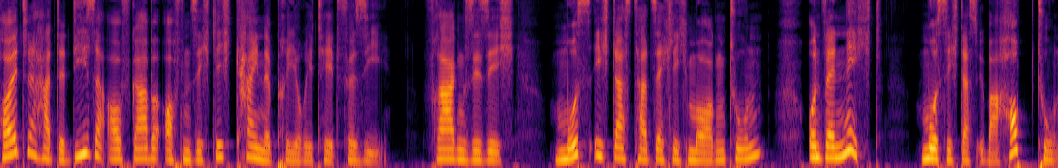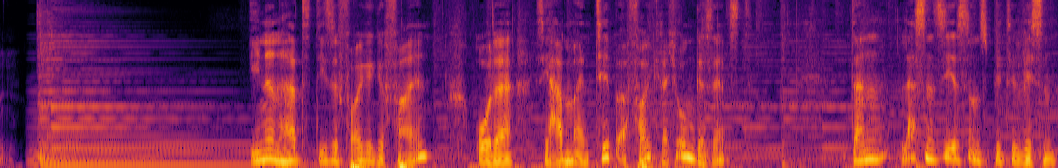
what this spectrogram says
heute hatte diese Aufgabe offensichtlich keine Priorität für Sie. Fragen Sie sich, muss ich das tatsächlich morgen tun? Und wenn nicht, muss ich das überhaupt tun? Ihnen hat diese Folge gefallen oder Sie haben einen Tipp erfolgreich umgesetzt? Dann lassen Sie es uns bitte wissen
